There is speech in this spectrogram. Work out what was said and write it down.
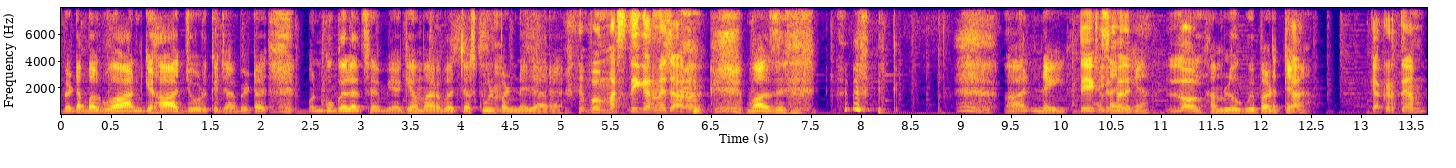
बेटा भगवान के हाथ जोड़ के जा बेटा। उनको गलत फहमी है कि हमारा बच्चा स्कूल पढ़ने जा रहा है। वो मस्ती करने जा रहा है। से हाँ नहीं देख ले नहीं है। लो। हम लोग भी पढ़ते हैं। क्या करते हैं हम?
